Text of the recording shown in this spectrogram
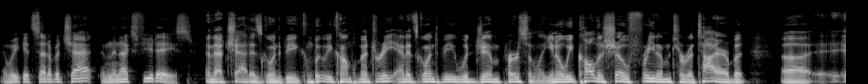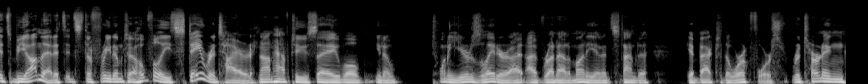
and we could set up a chat in the next few days. And that chat is going to be completely complimentary and it's going to be with Jim personally. You know, we call the show Freedom to Retire, but uh, it's beyond that. It's, it's the freedom to hopefully stay retired, not have to say, well, you know, 20 years later, I, I've run out of money and it's time to get back to the workforce. Returning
